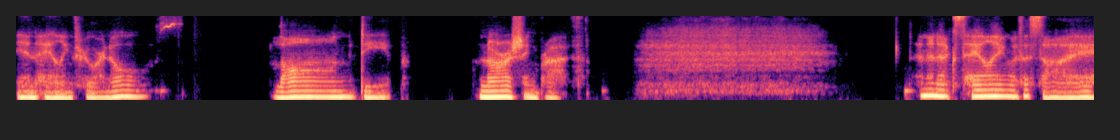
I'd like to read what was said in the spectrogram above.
Inhaling through our nose, long, deep, nourishing breath. And then exhaling with a sigh.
